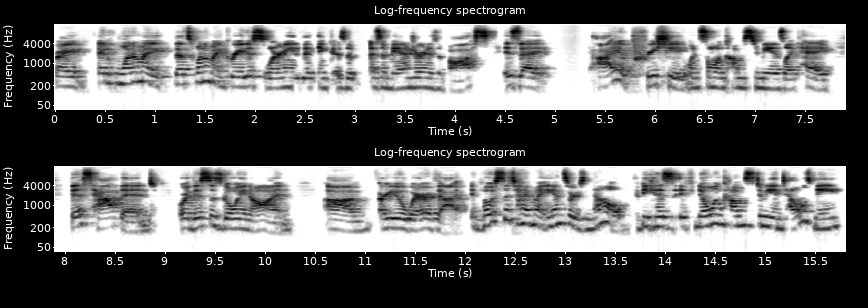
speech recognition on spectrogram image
Right. And one of my that's one of my greatest learnings, I think, as a as a manager and as a boss, is that I appreciate when someone comes to me and is like, hey, this happened or this is going on. Um, are you aware of that? And most of the time, my answer is no, because if no one comes to me and tells me,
